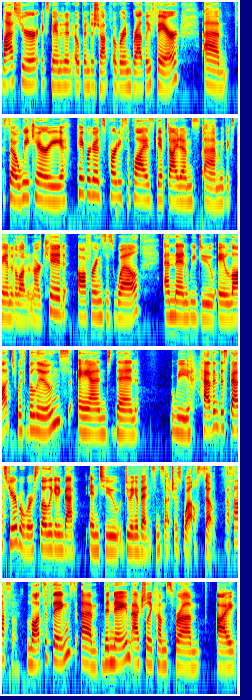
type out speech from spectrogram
last year expanded and opened a shop over in Bradley Fair. Um, so we carry paper goods, party supplies, gift items. Um, we've expanded a lot in our kid offerings as well. And then we do a lot with balloons. And then we haven't this past year, but we're slowly getting back into doing events and such as well. So That's awesome. lots of things. Um, the name actually comes from I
